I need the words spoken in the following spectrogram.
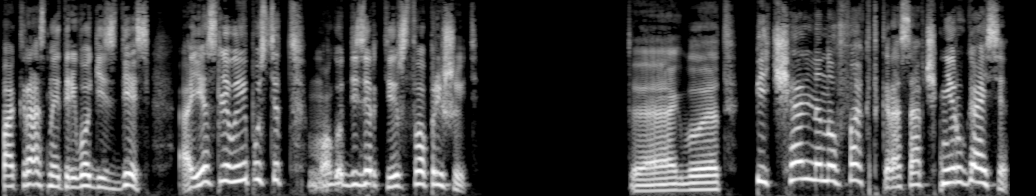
по красной тревоге здесь, а если выпустят, могут дезертирство пришить». «Так, Блэд...» «Печально, но факт, красавчик, не ругайся.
